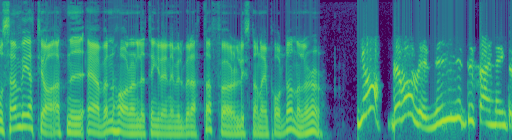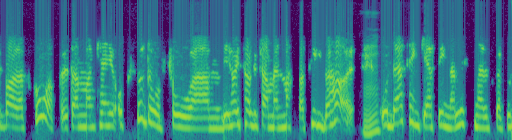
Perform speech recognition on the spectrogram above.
Och sen vet jag att ni även har en liten grej ni vill berätta för lyssnarna i podden, eller hur? Ja, det har vi. Vi designar inte bara skåp utan man kan ju också då få... Um, vi har ju tagit fram en massa tillbehör. Mm. Och där tänker jag att dina lyssnare ska få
